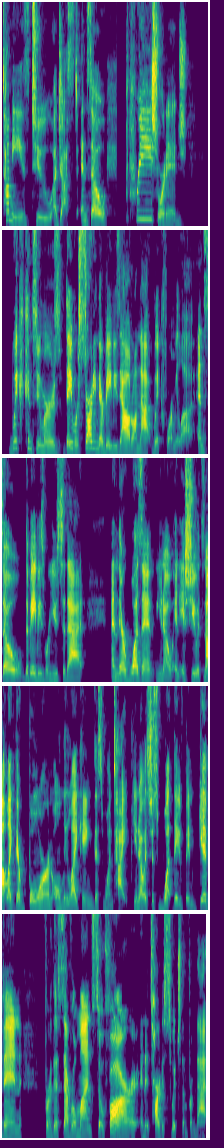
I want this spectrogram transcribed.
tummies to adjust. And so pre shortage wic consumers they were starting their babies out on that wic formula. And so the babies were used to that and there wasn't you know an issue. It's not like they're born only liking this one type. You know it's just what they've been given for the several months so far and it's hard to switch them from that.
